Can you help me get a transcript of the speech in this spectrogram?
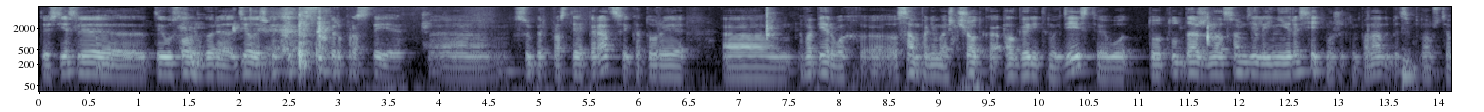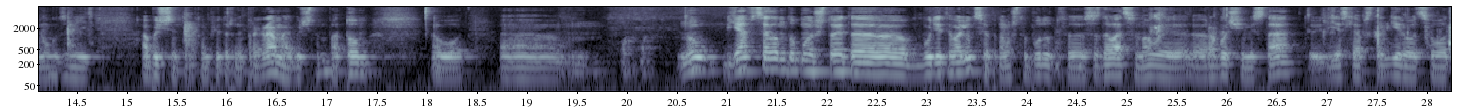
То есть, если ты, условно говоря, делаешь какие-то супер простые, э, супер простые операции, которые, э, во-первых, э, сам понимаешь четко алгоритм их действия, вот, то тут даже на самом деле и нейросеть может не понадобиться, потому что тебя могут заменить обычной там, компьютерной программой, обычным потом. Вот. Эм, ну, я в целом думаю, что это будет эволюция, потому что будут э, создаваться новые э, рабочие места, если абстрагироваться от,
